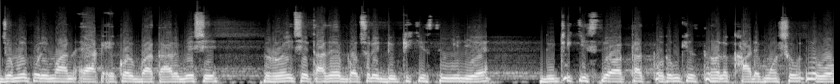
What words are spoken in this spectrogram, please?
জমির পরিমাণ এক একর বা তার বেশি রয়েছে তাদের বছরে দুটি কিস্তি মিলিয়ে দুটি কিস্তি, অর্থাৎ প্রথম কিস্তি হলো খারিফ মরশুম এবং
